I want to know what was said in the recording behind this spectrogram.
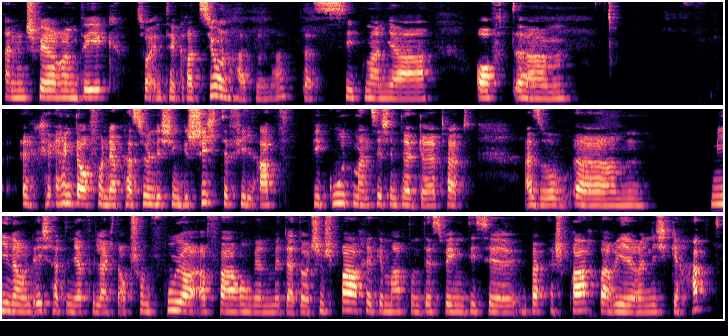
einen schwereren Weg zur Integration hatten. Ne? Das sieht man ja oft, ähm, hängt auch von der persönlichen Geschichte viel ab, wie gut man sich integriert hat. Also ähm, Mina und ich hatten ja vielleicht auch schon früher Erfahrungen mit der deutschen Sprache gemacht und deswegen diese Sprachbarriere nicht gehabt.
